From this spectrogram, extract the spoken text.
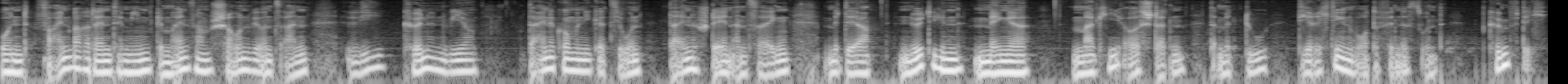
und vereinbare deinen Termin. Gemeinsam schauen wir uns an, wie können wir deine Kommunikation, deine Stellenanzeigen mit der nötigen Menge Magie ausstatten, damit du die richtigen Worte findest und künftig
